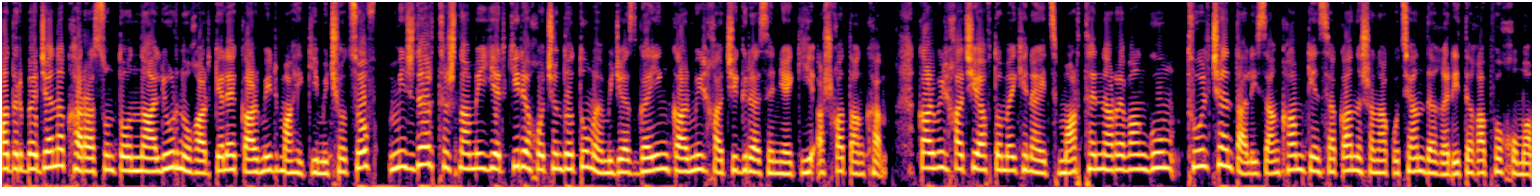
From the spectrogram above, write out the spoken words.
Ադրբեջանը 40 տոննա ալյուրն ուղարկել է Կարմիր մահիկի միջոցով, մինչդեռ թշնամի երկիրը խոչընդոտում է միջազգային Կարմիր խաչի գրասենյակի աշխատանքը։ Կարմիր խաչի ավտոմեքենայից մարդ են առևանգում, թույլ չեն տալիս անգամ կենսական նշանակության դեղերի տեղափոխումը։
